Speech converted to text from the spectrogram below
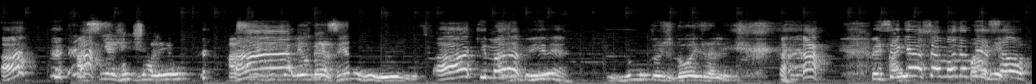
Ah? Assim a gente já leu. Assim a Ah! gente já leu dezenas de livros. ah, que maravilha! Juntos dois ali. Pensei Aí- que era chamando a atenção,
